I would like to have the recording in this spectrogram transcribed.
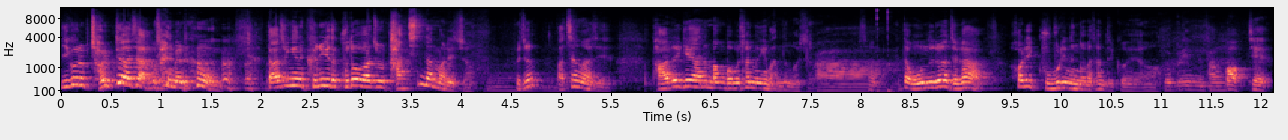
이거를 절대 하지 않고 살면은 나중에는 근육이 다 굳어가지고 다친단 말이죠. 그죠? 마찬가지. 바르게 하는 방법을 설명이 맞는 거죠. 아. 일단 오늘은 제가 허리 구부리는 것만 설명드릴 거예요. 구부리는 방법. 이제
